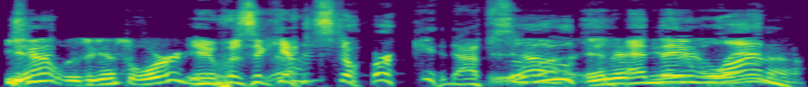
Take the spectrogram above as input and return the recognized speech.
Yeah, it was against Oregon. It was against yeah. Oregon, absolutely, yeah. it, and they won.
